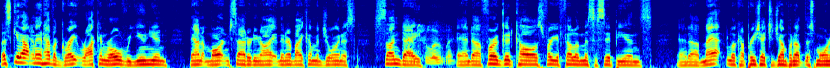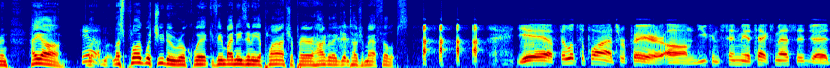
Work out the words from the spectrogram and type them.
let's get out, man. Have a great rock and roll reunion down at Martin Saturday night, and then everybody come and join us Sunday. Absolutely. And uh, for a good cause for your fellow Mississippians. And uh, Matt, look, I appreciate you jumping up this morning. Hey, uh, Yeah. l- let's plug what you do real quick. If anybody needs any appliance repair, how do they get in touch with Matt Phillips? Yeah, Phillips Appliance Repair. Um, you can send me a text message at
